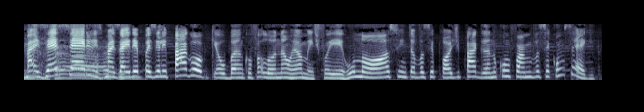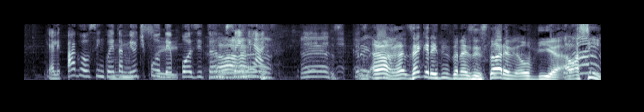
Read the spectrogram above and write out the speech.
Mas é sério isso, mas aí depois ele pagou, porque o banco falou, não, realmente, foi erro nosso, então você pode ir pagando conforme você consegue. E aí ele pagou 50 mil, tipo, sei. depositando 100 reais. É. Ah, você acredita nessa história, ô Bia? Assim,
